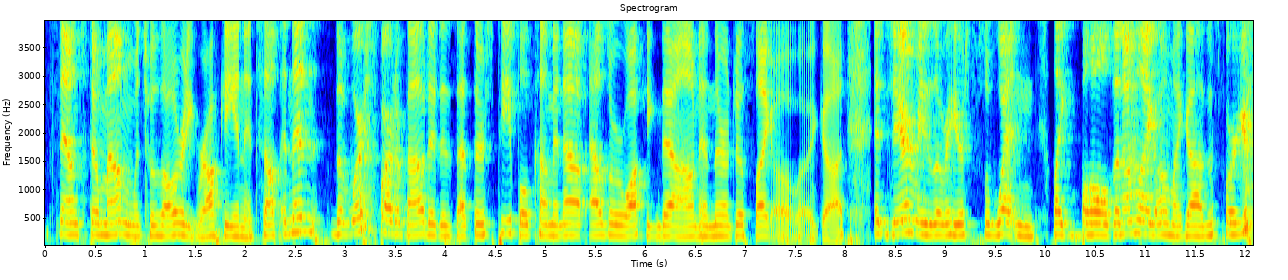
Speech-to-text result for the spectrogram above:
down Stone Mountain, which was already rocky in itself. And then the worst part about it is that there's people coming up as we're walking down, and they're just like, "Oh my god!" And Jeremy's over here sweating like balls, and I'm like, "Oh my god, this poor guy."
